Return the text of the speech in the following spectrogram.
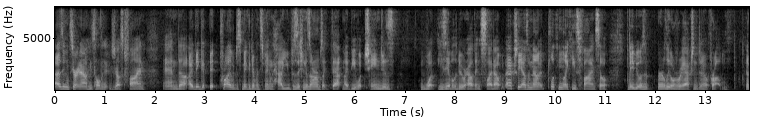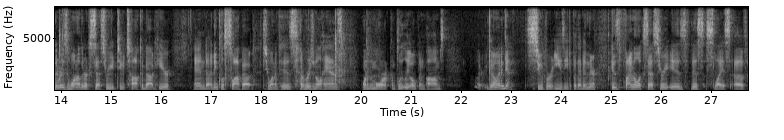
as you can see right now, he's holding it just fine, and uh, I think it, it, probably would just make a difference depending on how you position his arms. Like that might be what changes what he's able to do or how things slide out. But actually, as of now, it's looking like he's fine. So maybe it was an early overreaction to no problem. And there is one other accessory to talk about here, and uh, I think we'll swap out to one of his original hands, one of the more completely open palms. There we go. And again, super easy to put that in there. His final accessory is this slice of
